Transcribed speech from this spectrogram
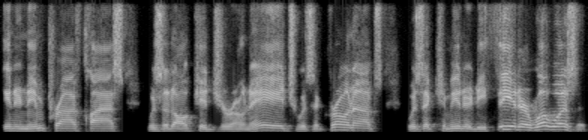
in an improv class? Was it all kids your own age? Was it grown ups? Was it community theater? What was it?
